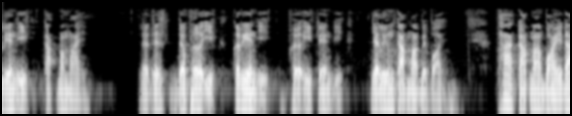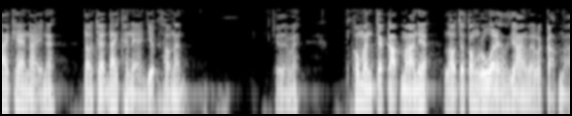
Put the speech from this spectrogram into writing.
เรียนอีกกลับมาใหม่เดี๋ยวเดี๋ยวเผลออีกก็เรียนอีก เผลออีกเรียนอีก อย่าลืมกลับมาบ่อยๆ ถ้ากลับมาบ่อยได้แค่ไหนนะเราจะได้คะแนนเยอะเท่านั้นเข้าใจไหมเพราะมันจะกลับมาเนี่ย เราจะต้องรู้อะไรสักอย่างแล้วเรากลับมา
